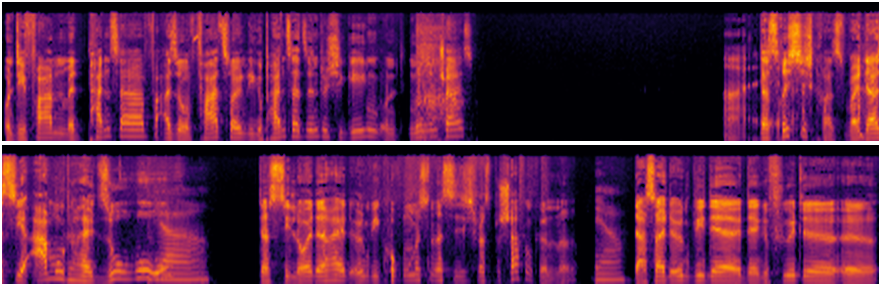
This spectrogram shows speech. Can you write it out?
Und die fahren mit Panzer, also Fahrzeugen, die gepanzert sind durch die Gegend und nur so ein Scheiß. Das ist richtig krass, weil da ist die Armut halt so hoch, Ja, dass die Leute halt irgendwie gucken müssen, dass sie sich was beschaffen können, ne? ja. Dass halt irgendwie der, der gefühlte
